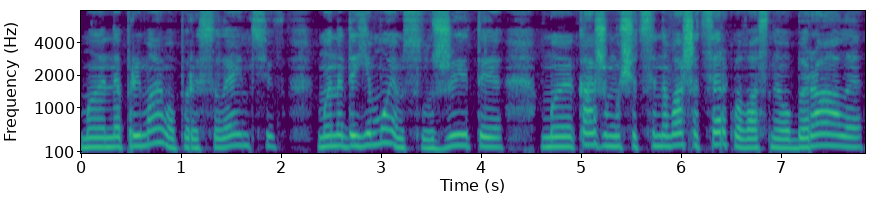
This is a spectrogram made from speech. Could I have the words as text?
Ми не приймаємо переселенців, ми не даємо їм служити. Ми кажемо, що це не ваша церква, вас не обирали.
